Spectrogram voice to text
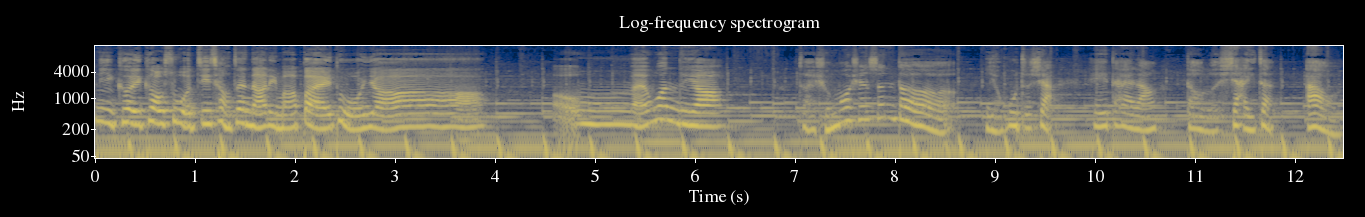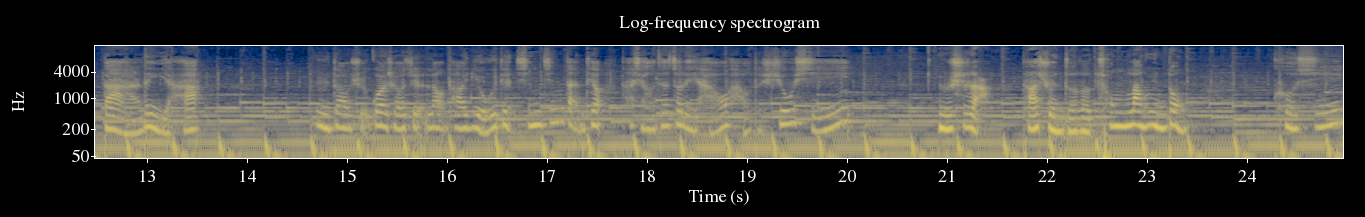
你可以告诉我机场在哪里吗？拜托呀！哦，没问题呀。在熊猫先生的掩护之下，黑太狼到了下一站。澳大利亚遇到雪怪小姐，让他有一点心惊胆跳。他想要在这里好好的休息，于是啊，他选择了冲浪运动。可惜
